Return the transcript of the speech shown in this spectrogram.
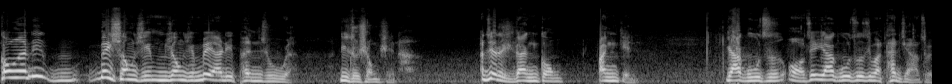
讲啊，你要相信，唔相信，要啊你喷出啦，你就相信啦。啊，这就是人工关键。压估值哦，这压估值起码赚真多。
